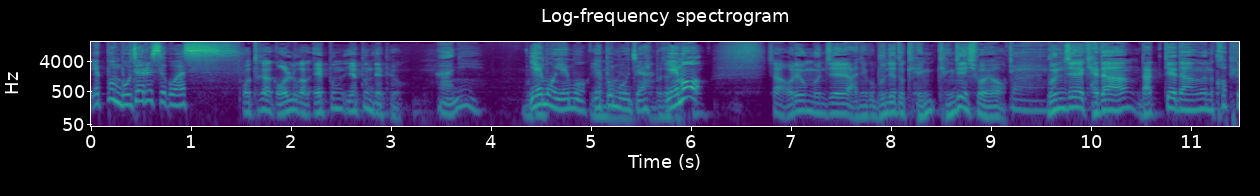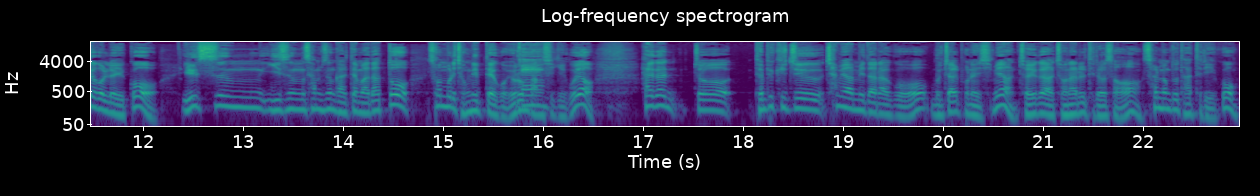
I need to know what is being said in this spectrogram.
예쁜 모자를 쓰고 왔어. 어떻게 할까? 얼루 가 예쁜 예쁜 대표. 아니, 예모, 예모, 예쁜 모자. 예모. 대표. 자 어려운 문제 아니고 문제도 갱- 굉장히 쉬워요. 네. 문제 개당 낮 개당은 커피가 걸려 있고 1승, 2승, 3승 갈 때마다 또 선물이 적립되고 이런 네. 방식이고요. 하여간 저 대표 퀴즈 참여합니다라고 문자를 보내시면 저희가 전화를 드려서 설명도 다 드리고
